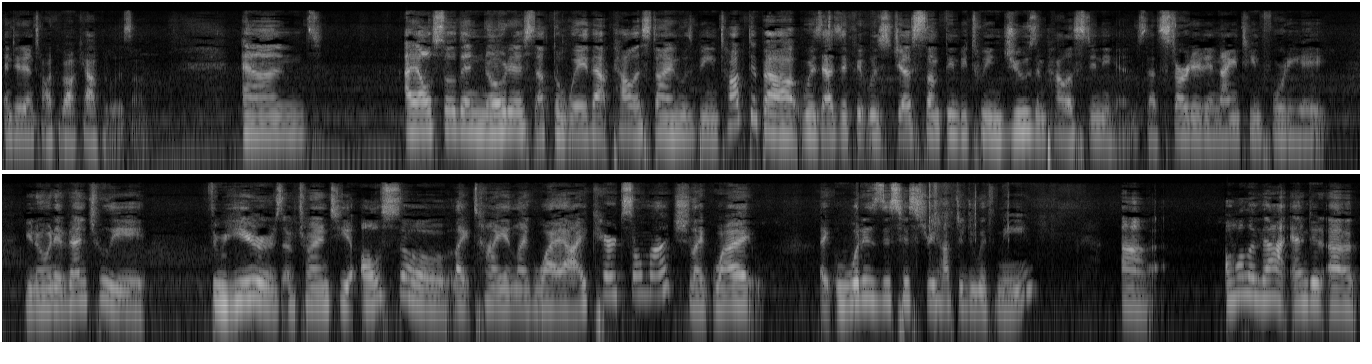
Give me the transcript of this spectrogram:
and didn't talk about capitalism. And I also then noticed that the way that Palestine was being talked about was as if it was just something between Jews and Palestinians that started in 1948. You know, and eventually through years of trying to also like tie in like why I cared so much, like why, like what does this history have to do with me? Uh, all of that ended up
